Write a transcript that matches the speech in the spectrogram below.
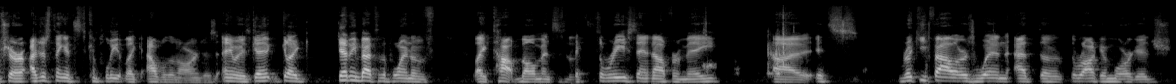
sure. I just think it's complete like apples and oranges. Anyways, get, like getting back to the point of like top moments, like three stand out for me. Uh, it's Rickie Fowler's win at the the Rocket Mortgage.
